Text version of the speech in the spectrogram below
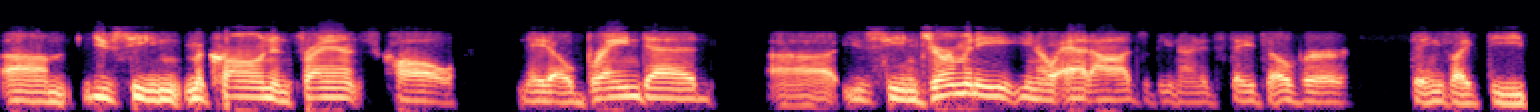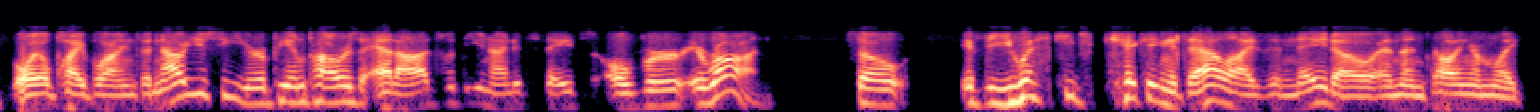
Um, you've seen Macron in France call NATO brain dead. Uh, you've seen Germany, you know, at odds with the United States over things like the oil pipelines, and now you see European powers at odds with the United States over Iran. So if the U.S. keeps kicking its allies in NATO and then telling them like,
